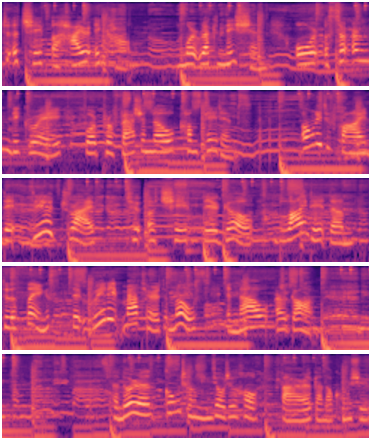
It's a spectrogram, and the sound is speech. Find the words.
to achieve a higher income, more recognition, or a certain degree for professional competence, only to find that their drive to achieve their goal blinded them to the things that really mattered most and now are gone. 很多人功成名就之后，反而感到空虚。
